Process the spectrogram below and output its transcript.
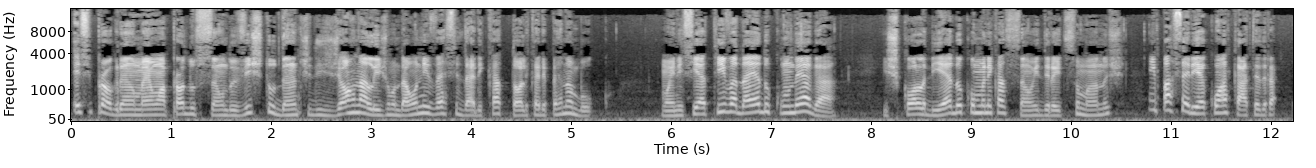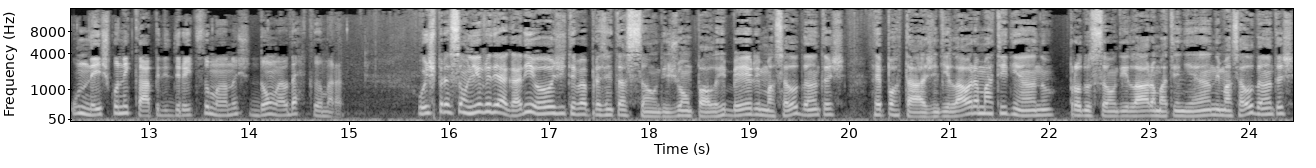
Esse programa é uma produção dos estudantes de jornalismo da Universidade Católica de Pernambuco, uma iniciativa da Educom DH, Escola de Educomunicação e Direitos Humanos, em parceria com a Cátedra Unesco Unicap de Direitos Humanos, Dom Helder Câmara. O Expressão Livre DH de hoje teve a apresentação de João Paulo Ribeiro e Marcelo Dantas, reportagem de Laura Martiniano, produção de Laura Martiniano e Marcelo Dantas,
